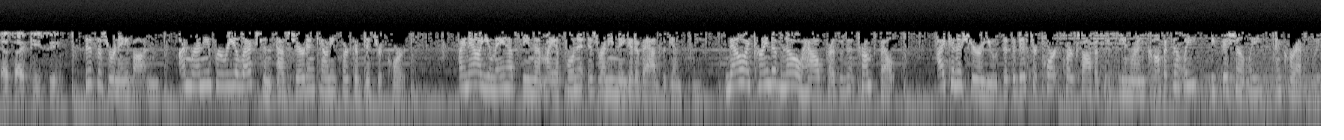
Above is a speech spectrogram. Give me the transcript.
SIPC. This is Renee Botten. I'm running for re-election as Sheridan County Clerk of District Court. By now, you may have seen that my opponent is running negative ads against me. Now I kind of know how President Trump felt. I can assure you that the District Court Clerk's office is being run competently, efficiently, and correctly.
